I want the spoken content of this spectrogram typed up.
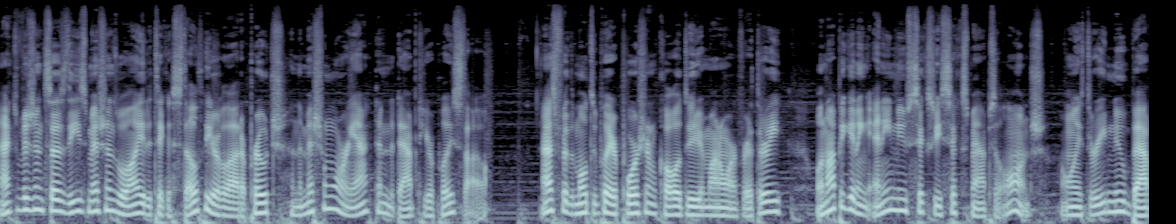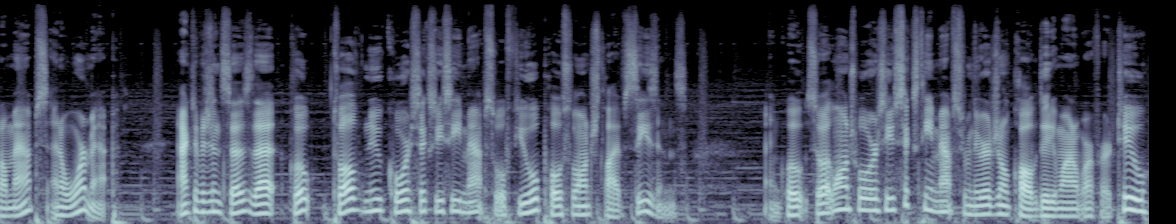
Activision says these missions will allow you to take a stealthy or loud approach, and the mission will react and adapt to your playstyle. As for the multiplayer portion of Call of Duty Modern Warfare 3, we'll not be getting any new 6v6 maps at launch, only 3 new battle maps and a war map. Activision says that, quote, 12 new core 6v6 maps will fuel post launch live seasons. End quote. So at launch, we'll receive 16 maps from the original Call of Duty Modern Warfare 2,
